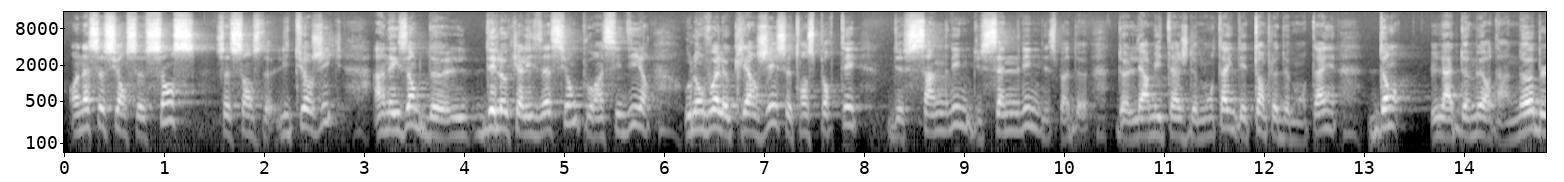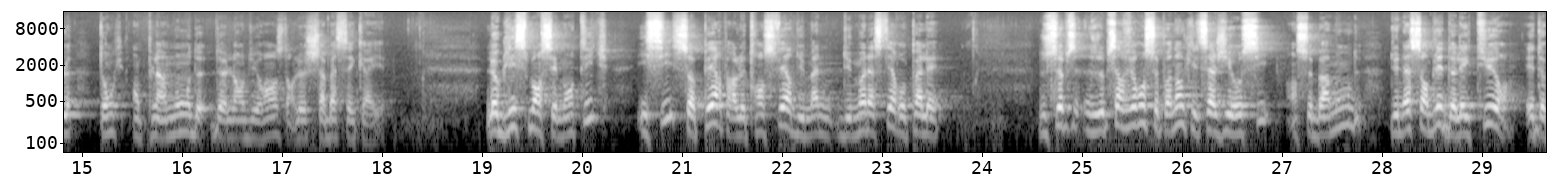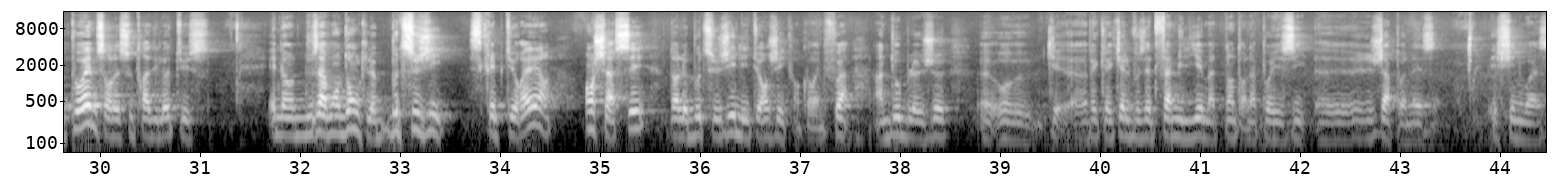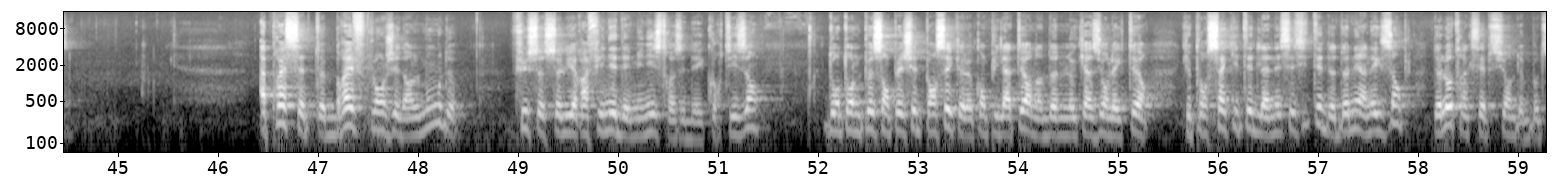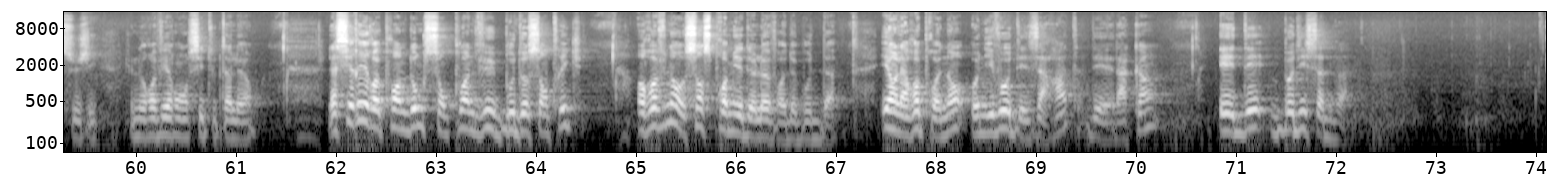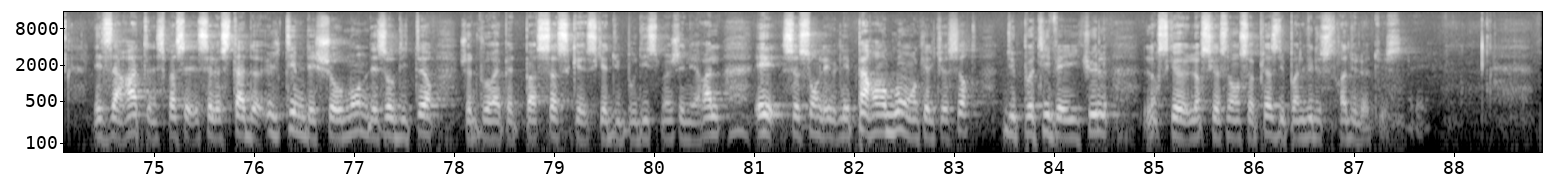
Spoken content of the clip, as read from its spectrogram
en associant ce sens, ce sens liturgique, à un exemple de délocalisation, pour ainsi dire, où l'on voit le clergé se transporter de Sanrin, du Senrin, n'est-ce pas, de, l'ermitage de montagne, des temples de montagne, dans la demeure d'un noble, donc en plein monde de l'endurance, dans le Shabbasekai. Le glissement sémantique, ici, s'opère par le transfert du, du, monastère au palais. Nous observerons cependant qu'il s'agit aussi, en ce bas monde, d'une assemblée de lectures et de poèmes sur le Sutra du Lotus. Et nous avons donc le Butsuji scripturaire enchâssé dans le Butsuji liturgique. Encore une fois, un double jeu euh, avec lequel vous êtes familier maintenant dans la poésie euh, japonaise et chinoise. Après cette brève plongée dans le monde, fût-ce celui raffiné des ministres et des courtisans, dont on ne peut s'empêcher de penser que le compilateur n'en donne l'occasion au lecteur que pour s'acquitter de la nécessité de donner un exemple de l'autre acception de Butsuji, que nous reverrons aussi tout à l'heure. La série reprend donc son point de vue bouddhocentrique en revenant au sens premier de l'œuvre de Bouddha et en la reprenant au niveau des arhats, des rakans et des bodhisattvas. Les arhats, n'est-ce pas, c'est le stade ultime des shows au monde, des auditeurs, je ne vous répète pas ça, ce qui est, du bouddhisme général, et ce sont les, parangons, en quelque sorte, du petit véhicule lorsque, lorsque l'on se place du point de vue du Sutra du Lotus.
